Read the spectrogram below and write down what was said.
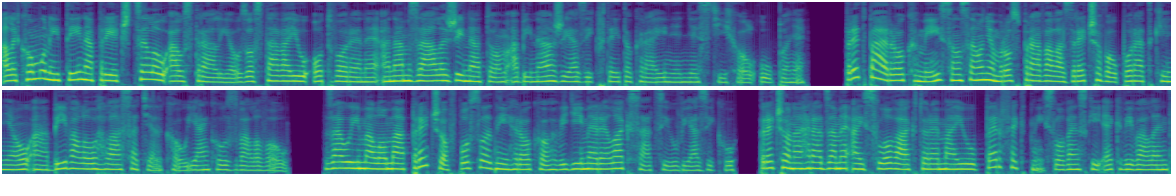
Ale komunity naprieč celou Austráliou zostávajú otvorené a nám záleží na tom, aby náš jazyk v tejto krajine nestíchol úplne. Pred pár rokmi som sa o ňom rozprávala s rečovou poradkyňou a bývalou hlásateľkou Jankou Zvalovou. Zaujímalo ma, prečo v posledných rokoch vidíme relaxáciu v jazyku, prečo nahrádzame aj slová, ktoré majú perfektný slovenský ekvivalent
